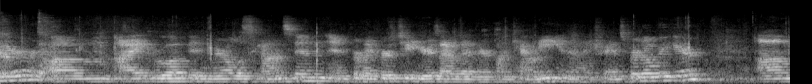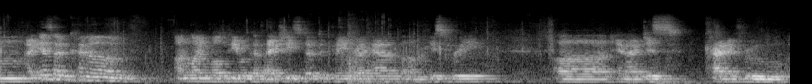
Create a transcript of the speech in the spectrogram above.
here. Um, I grew up in Merrill, Wisconsin, and for my first two years I was at Marathon County, and then I transferred over here. Um, I guess I'm kind of unlike most people because I actually stuck the major I have, um, history. Uh, and I just kind of through,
